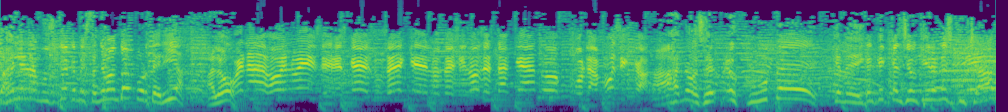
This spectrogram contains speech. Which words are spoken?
¡Bájale la música que me están llamando a portería! ¡Aló! Buenas, joven Luis. Es que los vecinos se están quedando por la música. ¡Ah, no se preocupe! Que me digan qué canción quieren escuchar.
